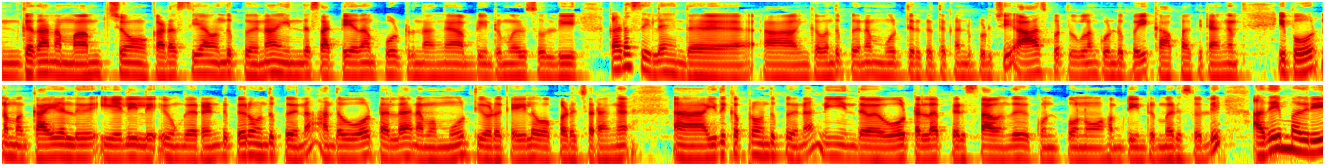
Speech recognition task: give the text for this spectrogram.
இங்கே தான் நம்ம அமிச்சோம். கடைசியாக வந்து பார்த்திங்கன்னா இந்த சட்டையை தான் போட்டிருந்தாங்க அப்படின்ற மாதிரி சொல்லி கடைசியில் இந்த இங்கே வந்து பார்த்தீங்கன்னா மூர்த்தி இருக்கிறத கண்டுபிடிச்சி ஹாஸ்பிட்டலுக்குலாம் கொண்டு போய் காப்பாற்றிட்டாங்க இப்போது நம்ம கயல் எழில் இவங்க ரெண்டு பேரும் வந்து பார்த்தீங்கன்னா அந்த ஓட்டலில் நம்ம மூர்த்தியோட கையில் ஒப்படைச்சிட்றாங்க. இதுக்கப்புறம் வந்து பார்த்தீங்கன்னா நீ இந்த ஓட்டலை பெருசாக வந்து கொண்டு போகணும் அப்படின்ற மாதிரி சொல்லி அதே மாதிரி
